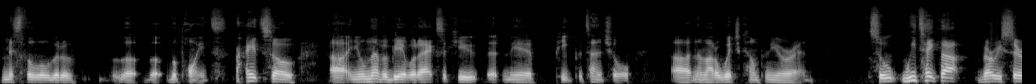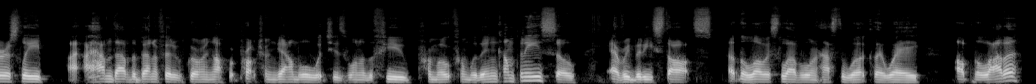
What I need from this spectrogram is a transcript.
missed a little bit of the, the, the point, right? So, uh, and you'll never be able to execute at near peak potential, uh, no matter which company you're in. So we take that very seriously. I, I happen to have the benefit of growing up at Procter & Gamble, which is one of the few promote from within companies. So everybody starts at the lowest level and has to work their way up the ladder.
